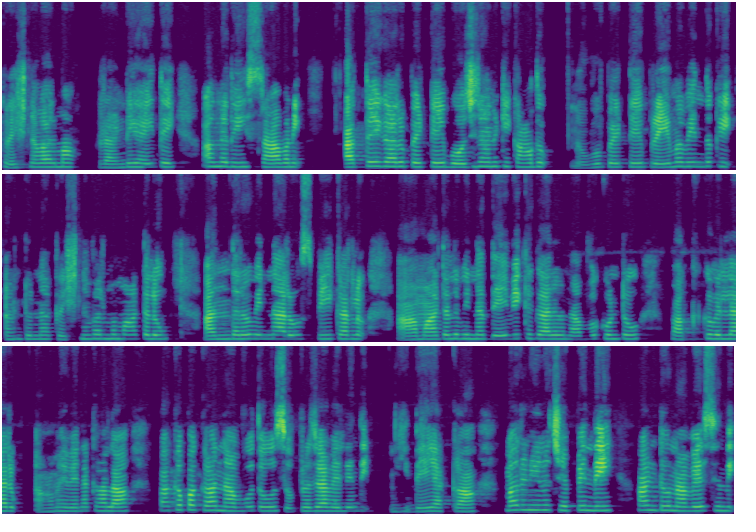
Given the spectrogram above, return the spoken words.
కృష్ణవర్మ. రండి అయితే అన్నది శ్రావణి. అత్తయ్య గారు పెట్టే భోజనానికి కాదు నువ్వు పెట్టే ప్రేమ విందుకి అంటున్న కృష్ణవర్మ మాటలు అందరూ విన్నారు స్పీకర్లు. ఆ మాటలు విన్న దేవిక గారు నవ్వుకుంటూ పక్కకు వెళ్ళారు. ఆమె వెనకాల పక్కపక్క నవ్వుతూ సుప్రజ వెళ్ళింది. ఇదే అక్క మరి నేను చెప్పింది అంటూ నవ్వేసింది.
